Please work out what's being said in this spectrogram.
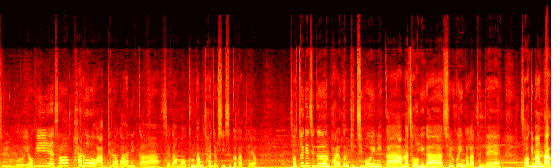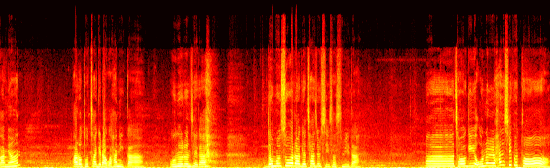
출구 여기에서 바로 앞이라고 하니까 제가 뭐 금방 찾을 수 있을 것 같아요. 저쪽에 지금 밝은 빛이 보이니까 아마 저기가 출구인 것 같은데 저기만 나가면 바로 도착이라고 하니까 오늘은 제가 너무 수월하게 찾을 수 있었습니다. 아, 저기 오늘 1시부터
